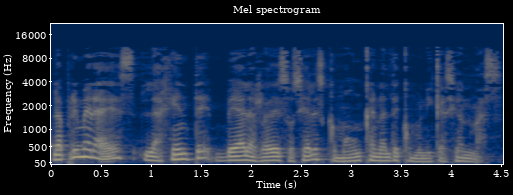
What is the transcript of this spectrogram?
La primera es, la gente ve a las redes sociales como un canal de comunicación más.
